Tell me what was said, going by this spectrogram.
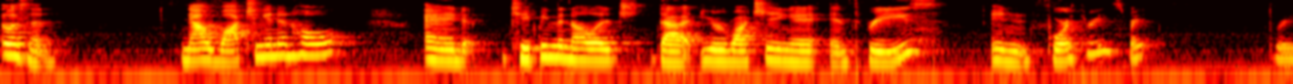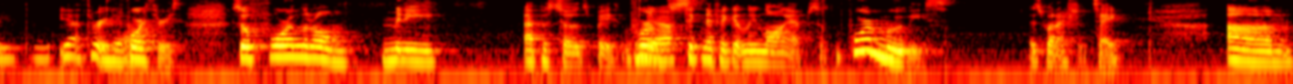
Listen, now watching it in whole and keeping the knowledge that you're watching it in threes, in four threes, right? Three, three yeah, three, Yeah. four threes. So four little mini episodes, based four Yeah. significantly long episodes, for movies, is what I should say. Um,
